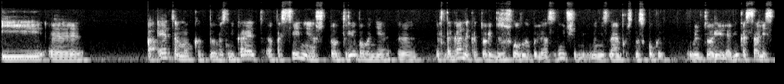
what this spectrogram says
И э, поэтому как бы возникает опасение, что требования э, Эрдогана, которые, безусловно, были озвучены, мы не знаем просто, насколько их удовлетворили, они касались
